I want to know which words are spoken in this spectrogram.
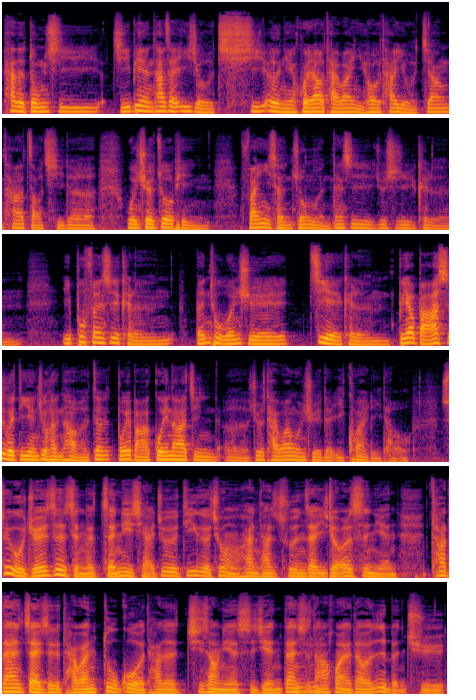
他的东西，即便他在一九七二年回到台湾以后，他有将他早期的文学作品翻译成中文，但是就是可能。一部分是可能本土文学界可能不要把它视为敌人就很好了，但不会把它归纳进呃，就是台湾文学的一块里头。所以我觉得这整个整理起来，就是第一个邱永汉，他是出生在一九二四年，他当然在这个台湾度过他的青少年时间，但是他后来到了日本去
